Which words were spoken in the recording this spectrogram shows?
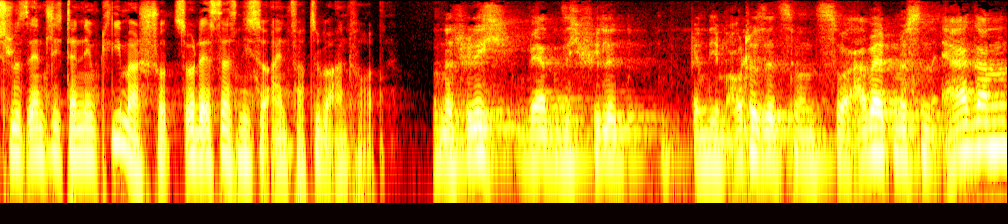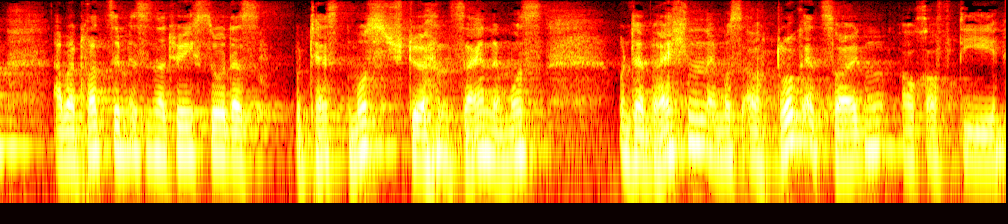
schlussendlich dann dem Klimaschutz oder ist das nicht so einfach zu beantworten? Natürlich werden sich viele, wenn die im Auto sitzen und zur Arbeit müssen, ärgern. Aber trotzdem ist es natürlich so, dass Protest muss störend sein. Er muss unterbrechen. Er muss auch Druck erzeugen, auch auf die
